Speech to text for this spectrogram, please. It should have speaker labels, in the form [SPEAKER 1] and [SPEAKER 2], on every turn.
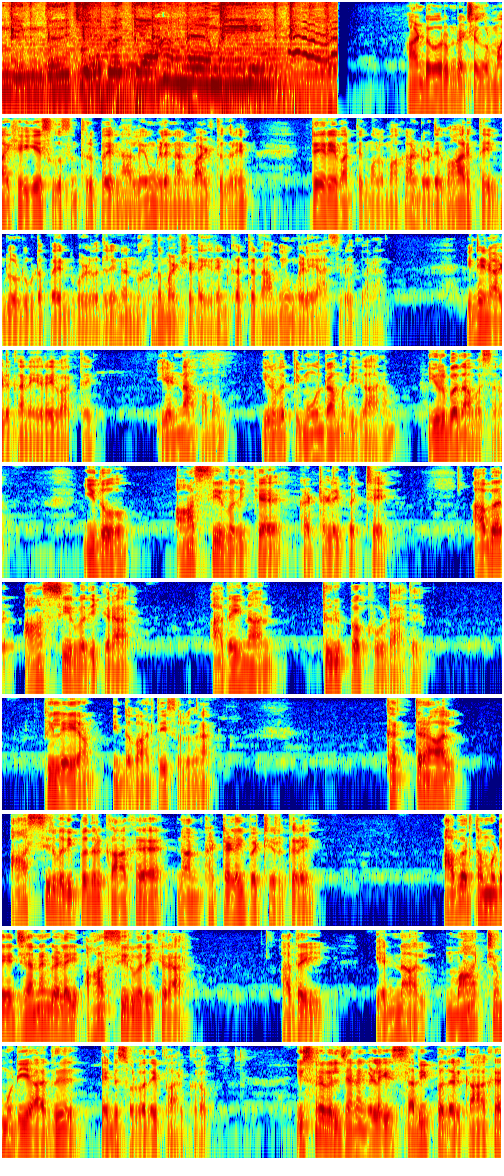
[SPEAKER 1] நேரம் இந்த ஜெப தியானமே.
[SPEAKER 2] ஆண்டவரும் ரட்சகருமாகிய இயேசு கிறிஸ்தன் திருப்பெயரினாலே உங்களை நான் வாழ்த்துகிறேன். தேரை வார்த்தை மூலமாக ஆண்டோடைய வார்த்தை உங்களோடு கூட பகிர்ந்து கொள்வதிலே நான் மிகுந்த மகிழ்ச்சி அடைகிறேன். கர்த்ததாமே உங்களை ஆசீர்வதிப்பார் இன்றைய நாளுக்கான இறை வார்த்தை எண்ணாகமம் இருபத்தி மூன்றாம் அதிகாரம் இருபதாம் வசனம். இதோ ஆசீர்வதிக்க கட்டளை பெற்றேன். அவர் ஆசீர்வதிக்கிறார். அதை நான் திருப்பக்கூடாது. பிலேயாம் இந்த வார்த்தை சொல்லுகிறான். கர்த்தரால் ஆசீர்வதிப்பதற்காக நான் கட்டளை பெற்றிருக்கிறேன். அவர் தம்முடைய ஜனங்களை ஆசீர்வதிக்கிறார். அதை என்னால் மாற்ற முடியாது என்று சொல்வதை பார்க்கிறோம். இஸ்ரேல் ஜனங்களை சபிப்பதற்காக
